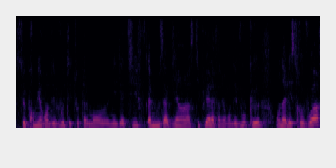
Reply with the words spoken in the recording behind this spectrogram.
ce premier rendez-vous était totalement euh, négatif. Elle nous a bien stipulé à la fin du rendez-vous que on allait se revoir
